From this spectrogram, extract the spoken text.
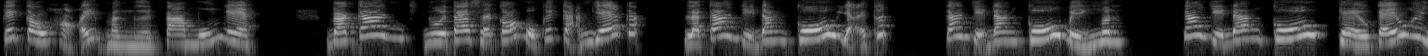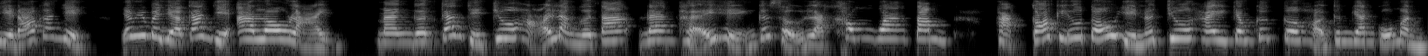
cái câu hỏi mà người ta muốn nghe. Và các người ta sẽ có một cái cảm giác á, là các anh chị đang cố giải thích các anh chị đang cố biện minh các anh chị đang cố kèo kéo hay gì đó các anh chị. Giống như bây giờ các anh chị alo lại mà người, các anh chị chưa hỏi là người ta đang thể hiện cái sự là không quan tâm hoặc có cái yếu tố gì nó chưa hay trong cái cơ hội kinh doanh của mình.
